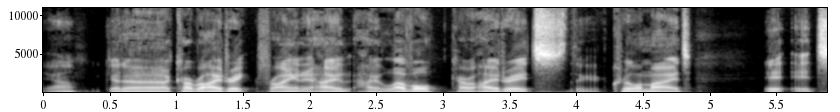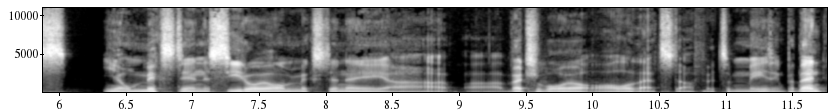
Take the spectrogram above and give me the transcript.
Yeah. You got a carbohydrate frying at a high high level, carbohydrates, the acrylamides. It, it's you know mixed in a seed oil and mixed in a uh, uh, vegetable oil, all of that stuff. It's amazing. But then,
